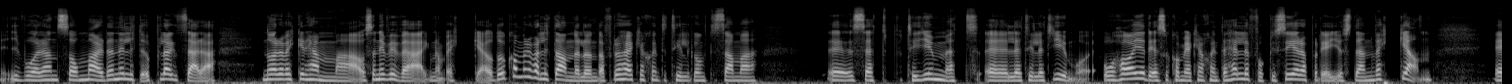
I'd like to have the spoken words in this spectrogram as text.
i våran sommar. Den är lite upplagd så här några veckor hemma och sen är vi iväg någon vecka och då kommer det vara lite annorlunda för då har jag kanske inte tillgång till samma eh, sätt till gymmet eh, eller till ett gym och, och har jag det så kommer jag kanske inte heller fokusera på det just den veckan. Eh,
